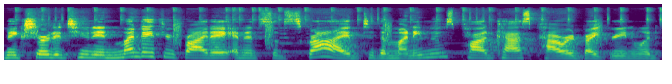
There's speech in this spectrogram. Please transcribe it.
Make sure to tune in Monday through Friday and subscribe to the Money Moves podcast powered by Greenwood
